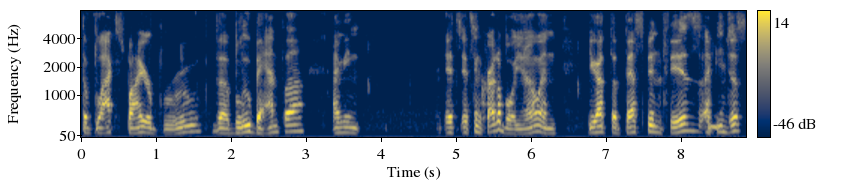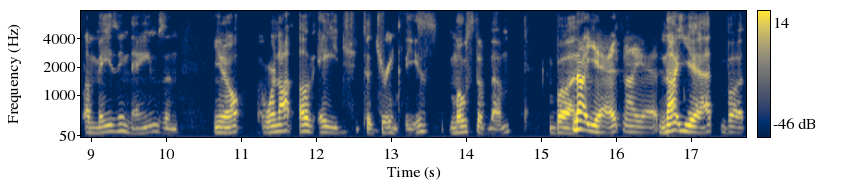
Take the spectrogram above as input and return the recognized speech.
The Black Spire Brew, the Blue Bantha. I mean, it's it's incredible, you know, and you got the Bespin Fizz. I mean, just amazing names, and you know, we're not of age to drink these, most of them, but not yet, not yet, not yet. But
